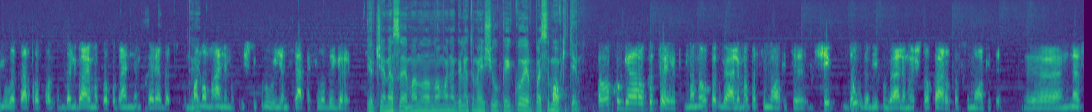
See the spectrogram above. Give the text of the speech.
jų va, tą propag dalyvavimą propagandiniam kare, bet Taip. mano manimu, iš tikrųjų jiems sekasi labai gerai. Ir čia mes, mano nuomonė, galėtume iš jų kai ko ir pasimokyti. O ko gero, kad taip. Manau, kad galima pasimokyti. Šiaip daug dalykų galima iš to karo pasimokyti. E, nes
